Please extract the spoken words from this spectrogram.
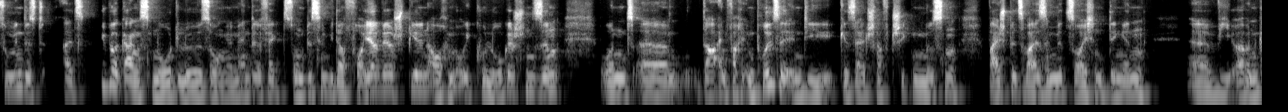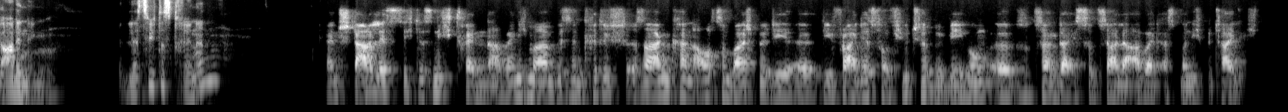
zumindest als Übergangsnotlösung im Endeffekt so ein bisschen wieder Feuerwehr spielen, auch im ökologischen Sinn und äh, da einfach Impulse in die Gesellschaft schicken müssen, beispielsweise mit solchen Dingen äh, wie Urban Gardening. Lässt sich das trennen? Ein Starr lässt sich das nicht trennen. Aber wenn ich mal ein bisschen kritisch sagen kann, auch zum Beispiel die, äh, die Fridays for Future Bewegung, äh, sozusagen, da ist soziale Arbeit erstmal nicht beteiligt.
